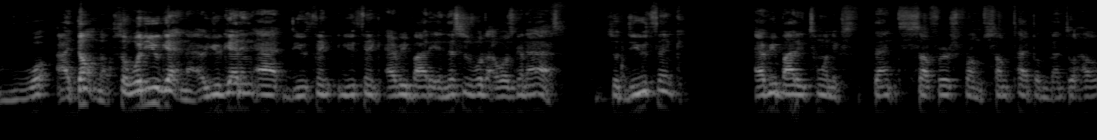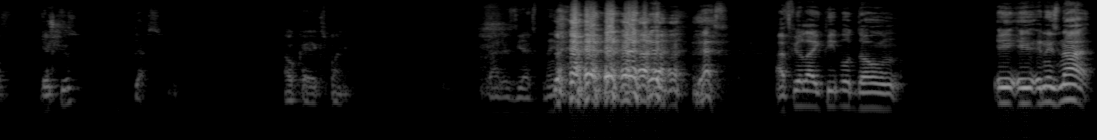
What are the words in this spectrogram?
What I don't know. So what are you getting at? Are you getting at? Do you think you think everybody? And this is what I was gonna ask. So do you think everybody to an extent suffers from some type of mental health issue? Yes, Okay, explain. that is the explanation. yes, I feel like people don't, it, it, and it's not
